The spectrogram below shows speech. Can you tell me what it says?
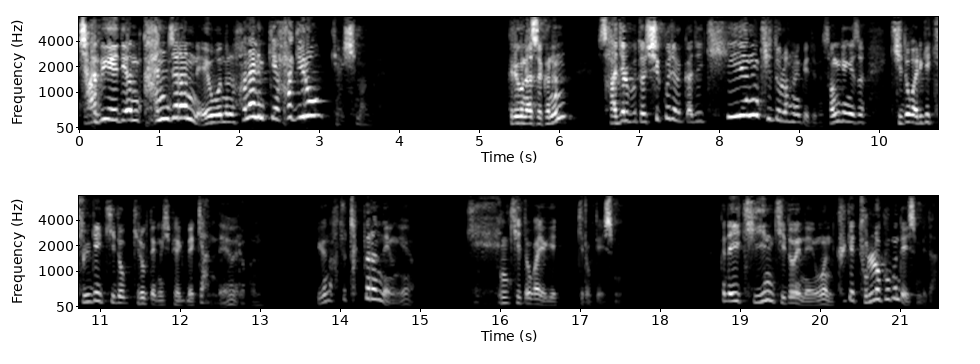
자비에 대한 간절한 애원을 하나님께 하기로 결심한 거예요. 그리고 나서 그는 4절부터 19절까지 긴 기도를 하나님께 드립니다. 성경에서 기도가 이렇게 길게 기도, 기록된 것이 몇 개 안 돼요, 여러분. 이건 아주 특별한 내용이에요. 긴 기도가 여기 기록되어 있습니다. 근데 이 긴 기도의 내용은 크게 둘로 구분되어 있습니다.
